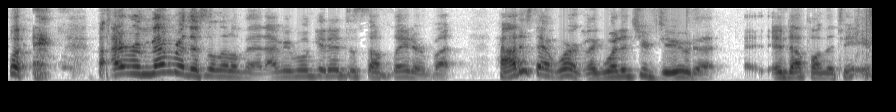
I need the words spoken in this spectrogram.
I remember this a little bit. I mean, we'll get into stuff later, but how does that work? Like, what did you do to end up on the team?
